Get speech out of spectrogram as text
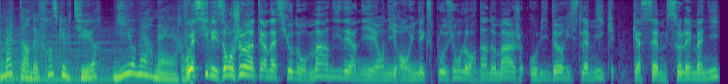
matins de France Culture, Guillaume Erner. Voici les enjeux internationaux. Mardi dernier, en Iran, une explosion lors d'un hommage au leader islamique Qassem Soleimani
